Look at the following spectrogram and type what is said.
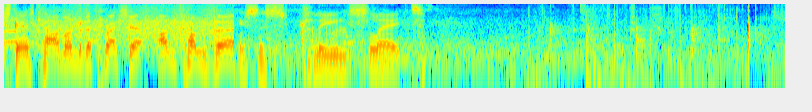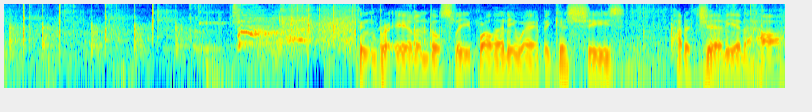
Stays calm under the pressure and converts. It's a clean slate. Think Britt Eerland will sleep well anyway because she's had a journey and a half.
